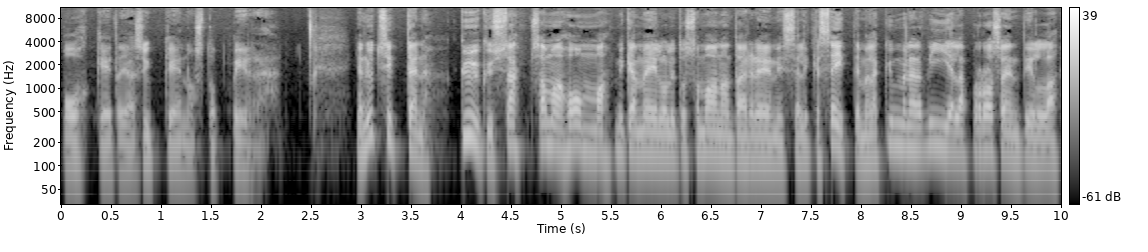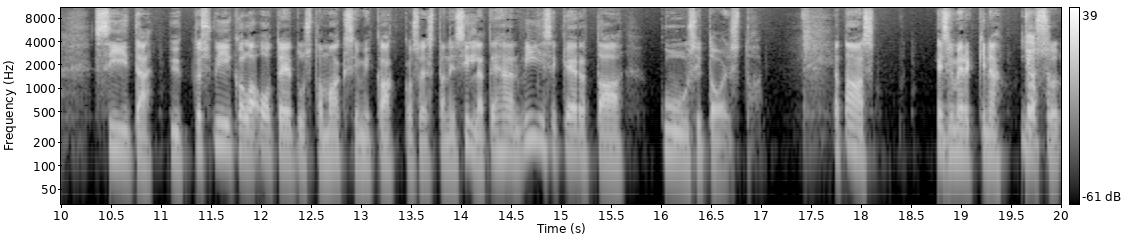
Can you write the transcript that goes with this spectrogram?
pohkeita ja sykkeenosto perään. Ja nyt sitten Kyykyssä. Sama homma, mikä meillä oli tuossa maanantai-reenissä, eli 75 prosentilla siitä ykkösviikolla otetusta maksimi kakkosesta, niin sillä tehdään viisi kertaa 16. Ja taas esimerkkinä, jos, jos,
